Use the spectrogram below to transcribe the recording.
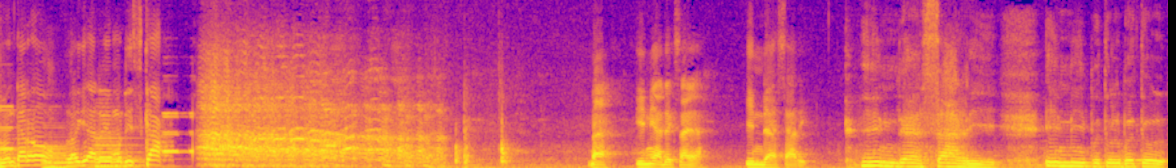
Sebentar om, lagi ada yang mau diskak. Nah, ini adik saya, Indah Sari. Indah Sari, ini betul-betul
